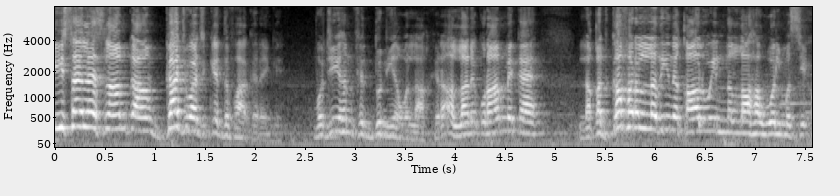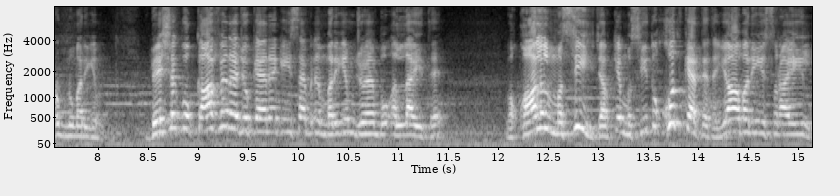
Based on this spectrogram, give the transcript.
عیسیٰ علیہ السلام کا ہم گج وج کے دفاع کریں گے۔ وجیہن فی الدنیا والآخرہ۔ اللہ نے قرآن میں کہا ہے لقد کفر الذین قالوا ان اللہ هو المسیح ابن مریم۔ بے شک وہ کافر ہے جو کہہ رہے ہیں کہ عیسیٰ ابن مریم جو ہیں وہ اللہ ہی تھے۔ وقال المسیح، جبکہ مسیح تو خود کہتے تھے، یا بنی اسرائیل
